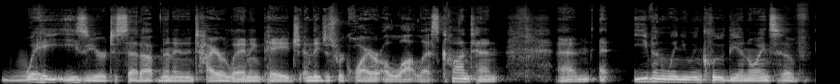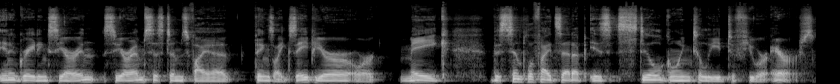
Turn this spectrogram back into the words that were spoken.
way easier to set up than an entire landing page and they just require a lot less content and um, even when you include the annoyance of integrating CRM, CRM systems via things like Zapier or Make, the simplified setup is still going to lead to fewer errors.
